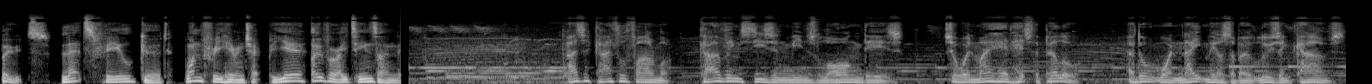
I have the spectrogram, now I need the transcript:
Boots. Let's feel good. One free hearing check per year, over 18s only. As a cattle farmer, calving season means long days. So when my head hits the pillow, I don't want nightmares about losing calves.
